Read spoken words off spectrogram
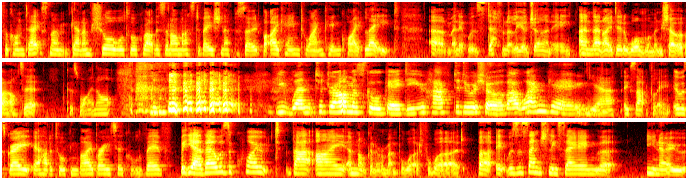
for context, and I'm, again, I'm sure we'll talk about this in our masturbation episode, but I came to wanking quite late, um, and it was definitely a journey. And then I did a one woman show about it, because why not? you went to drama school, Katy. You have to do a show about wanking. Yeah, exactly. It was great. It had a talking vibrator called Viv. But yeah, there was a quote that I am not going to remember word for word, but it was essentially saying that, you know,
